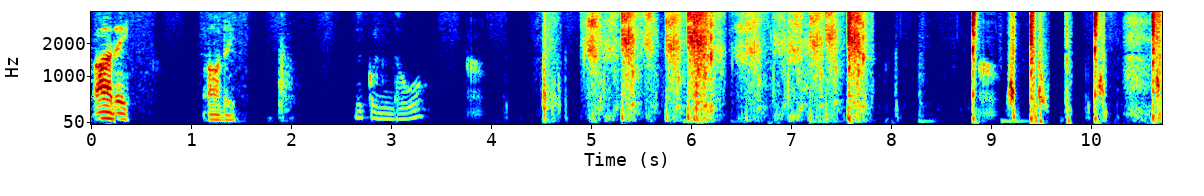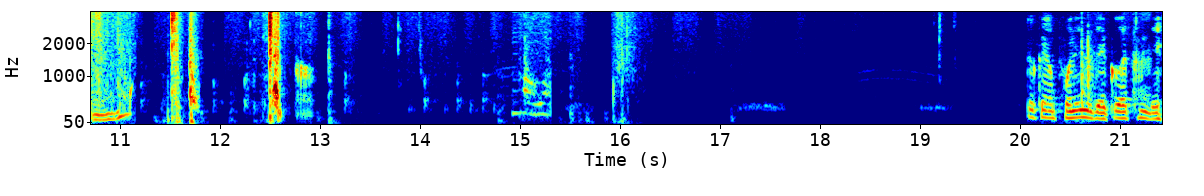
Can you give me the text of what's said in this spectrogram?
아, 렉. 아, 렉. 왜 걸린다고? 또 그냥 보내도 될 것 같은데.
